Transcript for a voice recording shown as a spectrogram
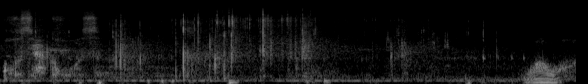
Auch sehr groß. Wow.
